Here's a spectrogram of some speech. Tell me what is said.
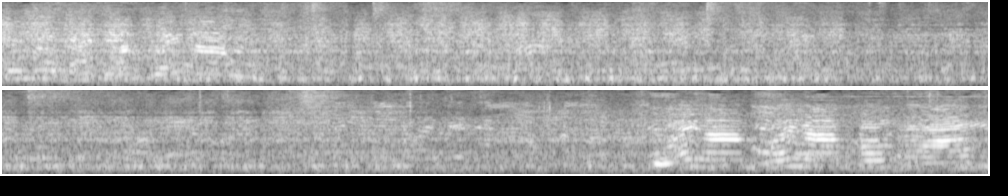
เป็นบรรยากาศอย่างสวยงาม สวยงามสวยงามบึงหอม90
